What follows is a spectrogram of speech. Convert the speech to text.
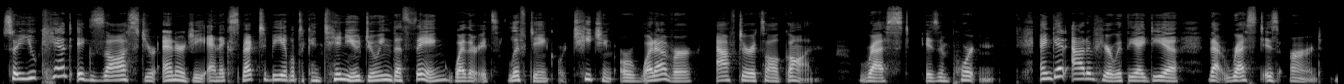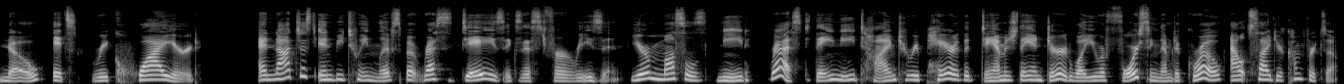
So you can't exhaust your energy and expect to be able to continue doing the thing, whether it's lifting or teaching or whatever, after it's all gone rest is important. And get out of here with the idea that rest is earned. No, it's required. And not just in between lifts, but rest days exist for a reason. Your muscles need rest. They need time to repair the damage they endured while you were forcing them to grow outside your comfort zone.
